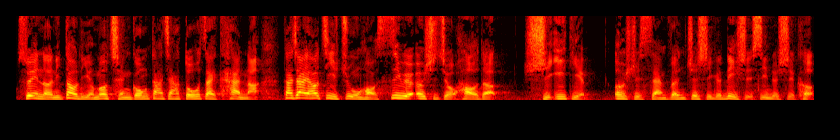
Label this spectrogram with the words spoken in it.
所以呢，你到底有没有成功？大家都在看呐。大家要记住哈，四月二十九号的十一点二十三分，这是一个历史性的时刻，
